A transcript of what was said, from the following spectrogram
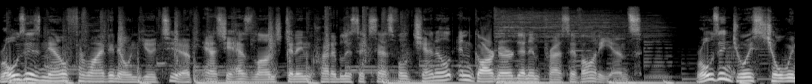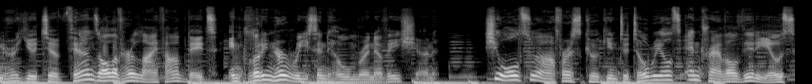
Rose is now thriving on YouTube as she has launched an incredibly successful channel and garnered an impressive audience. Rose enjoys showing her YouTube fans all of her life updates, including her recent home renovation. She also offers cooking tutorials and travel videos,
